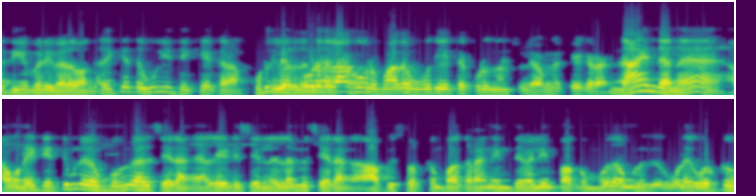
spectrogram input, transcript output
அதிகப்படி வேலை வாங்க அதுக்கேற்ற ஊதியத்தை கேட்கறான். கொடுக்கறது கூடுதலாக ஒரு மாத ஊதியத்தை கொடுங்கன்னு சொல்லி அவங்க கேக்குறாங்க நியாயம் தானே? அவங்க நைட் எட்டு மணி ஒன்பது வேலை செய்றாங்க லேடிஸ் எல்லாமே செய்றாங்க ஆபீஸ் ஒர்க்கும் பாக்குறாங்க இந்த வேலையும் பார்க்கும்போது அவங்களுக்கு உலை ஒர்க்கு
